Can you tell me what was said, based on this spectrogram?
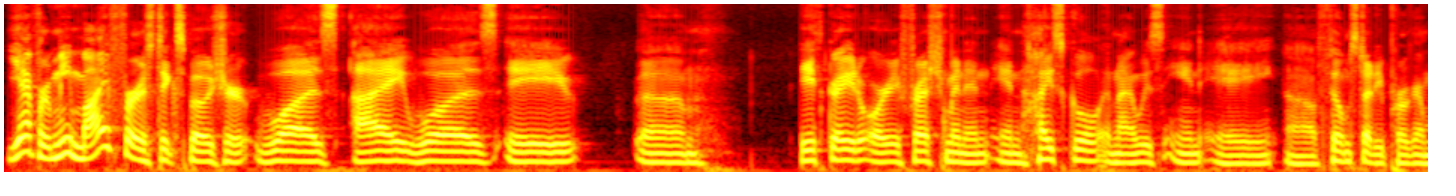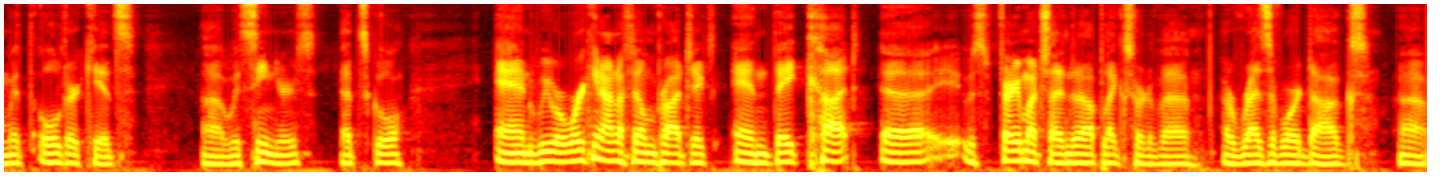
Yeah, for me, my first exposure was I was a um, eighth grade or a freshman in, in high school, and I was in a uh, film study program with older kids, uh, with seniors at school. And we were working on a film project, and they cut. Uh, it was very much ended up like sort of a, a Reservoir Dogs uh,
